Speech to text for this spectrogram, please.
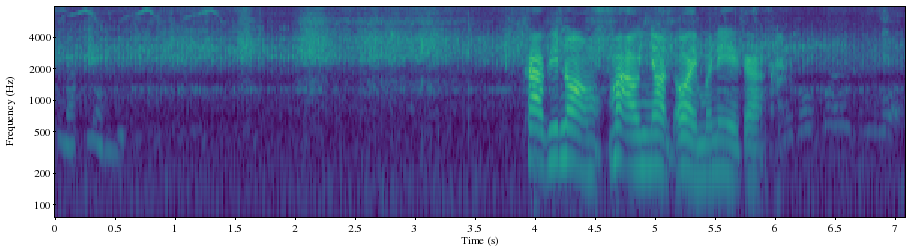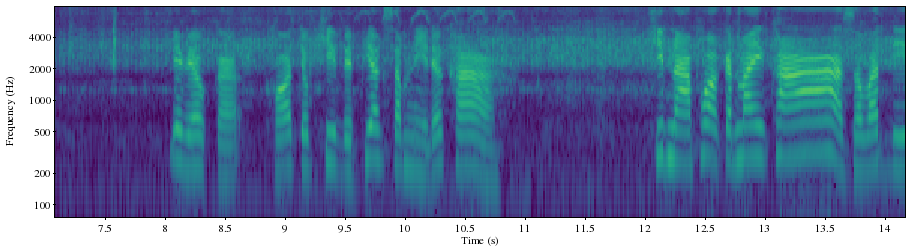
ะ ค่ะพี่น้องมาเอายอดอ้อยมื้อนี้กะเดี๋ยวกะขอจบคลิปไปเพียงซ้ำนีเด้อค่ะ คลิปหน้าพ่อกันไหมค่ะ สวัสดี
